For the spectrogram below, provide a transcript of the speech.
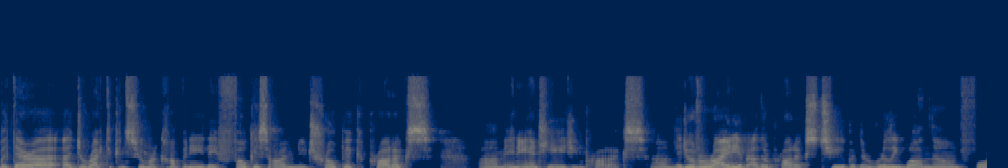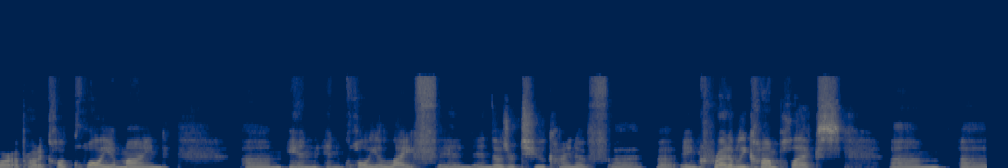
but they're a, a direct to consumer company. They focus on nootropic products um, and anti aging products. Um, they do a variety of other products too, but they're really well known for a product called Qualia Mind. Um, and and of Life, and and those are two kind of uh, uh, incredibly complex um, uh,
